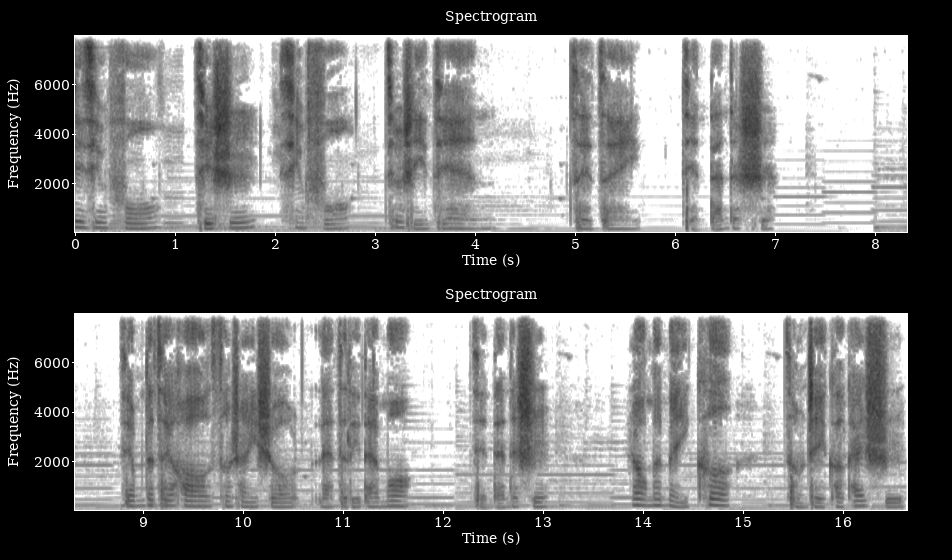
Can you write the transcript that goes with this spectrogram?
提醒幸福，其实幸福就是一件最最简单的事。节目的最后，送上一首来自李代沫《简单的事》，让我们每一刻，从这一刻开始，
